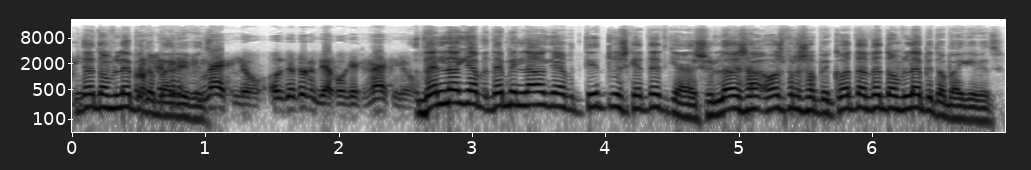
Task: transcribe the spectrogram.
δεν τον βλέπει τον Προσέφερε Παγκεβίτς. την Άκλειο, όχι για τον Ολυμπιακό, για την Άκλειο. Δεν, λέω για, δεν μιλάω για τίτλους και τέτοια. Σου λέω σαν- ως προσωπικότητα δεν τον βλέπει τον Παγκεβίτς.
